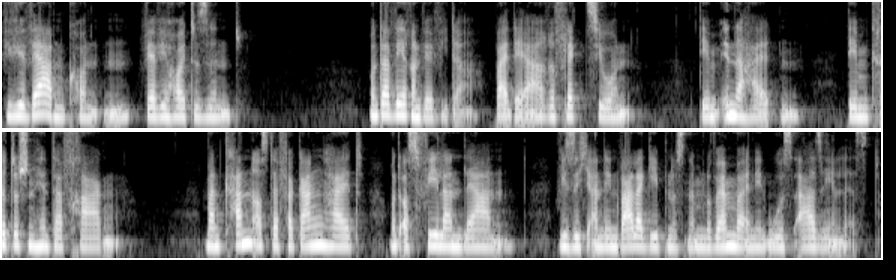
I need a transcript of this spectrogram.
wie wir werden konnten, wer wir heute sind. Und da wären wir wieder bei der Reflexion, dem Innehalten, dem kritischen Hinterfragen. Man kann aus der Vergangenheit und aus Fehlern lernen, wie sich an den Wahlergebnissen im November in den USA sehen lässt.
